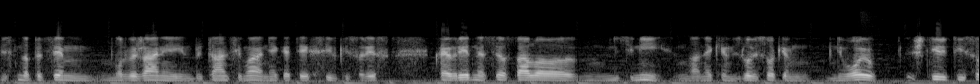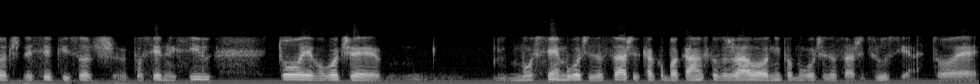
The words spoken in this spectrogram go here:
Mislim, da predvsem Norvežani in Britanci imajo nekaj teh sil, ki so res kaj vredne, vse ostalo niti ni na nekem zelo visokem nivoju. 4000, 10.000 posebnih sil, to je mogoče, vse je mogoče zastrašiti kako balkansko državo, ni pa mogoče zastrašiti Rusijo. To je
